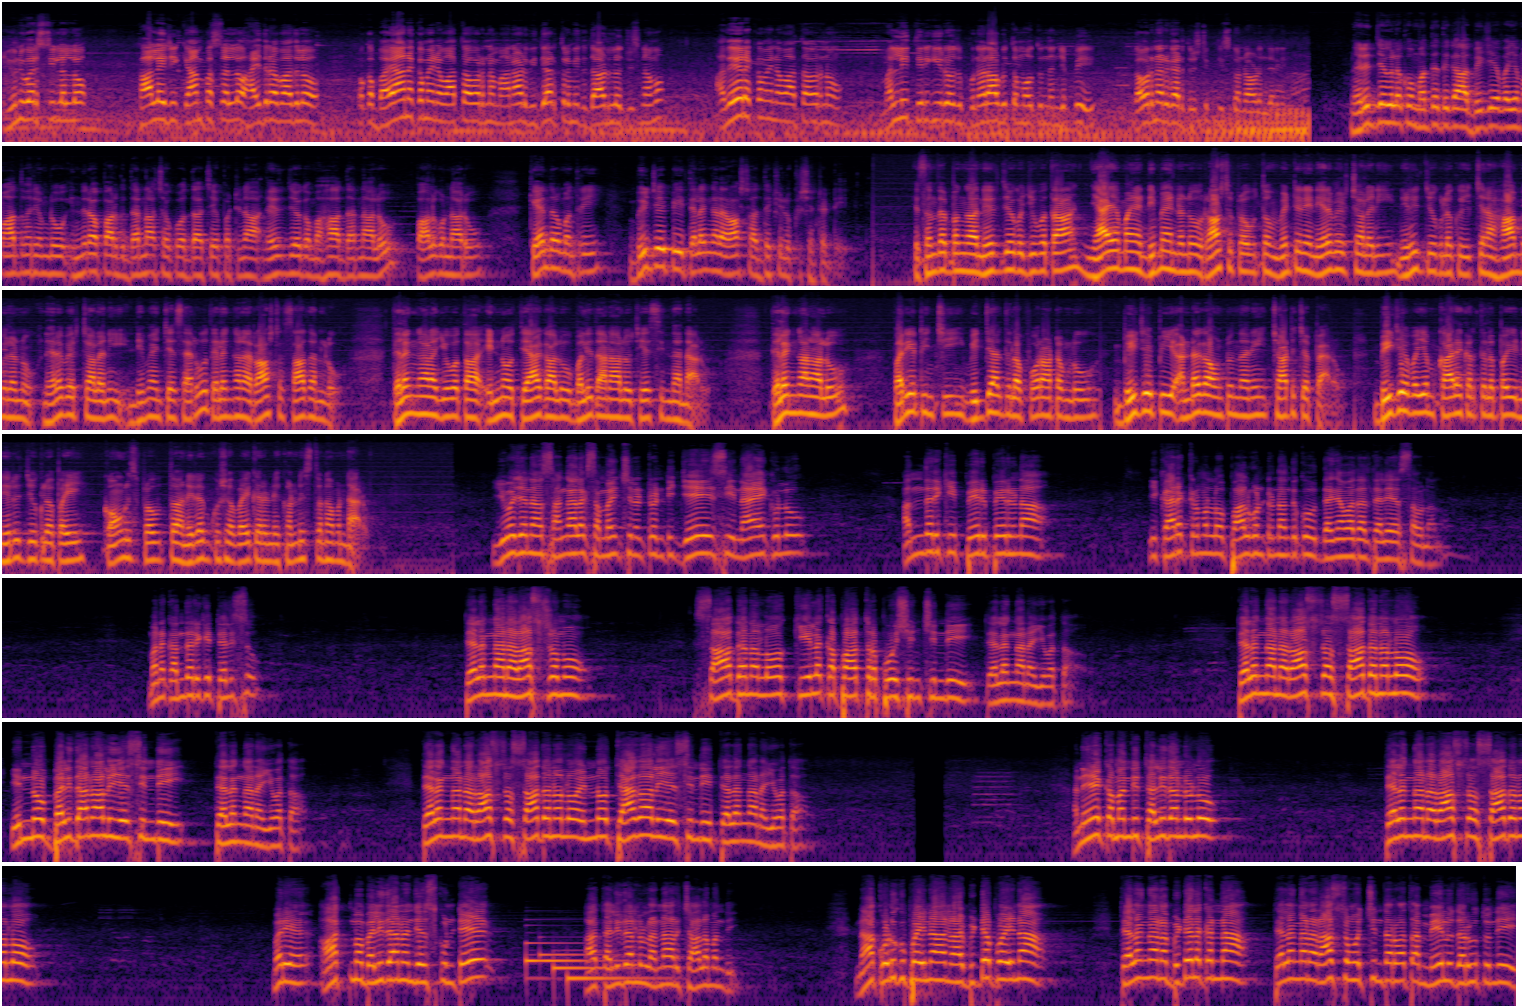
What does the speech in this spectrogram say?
యూనివర్సిటీలలో కాలేజీ క్యాంపస్లలో హైదరాబాద్లో ఒక భయానకమైన వాతావరణం ఆనాడు విద్యార్థుల మీద దాడుల్లో చూసినామో అదే రకమైన వాతావరణం మళ్ళీ తిరిగి ఈరోజు పునరావృతం అవుతుందని చెప్పి గవర్నర్ గారి దృష్టికి తీసుకొని రావడం జరిగింది. నిరుద్యోగులకు మద్దతుగా బీజేవైఎం ఆధ్వర్యంలో ఇందిరా పార్క్ ధర్నా చౌక్ వద్ద చేపట్టిన నిరుద్యోగ మహాధర్నాలో పాల్గొన్నారు కేంద్ర మంత్రి బీజేపీ తెలంగాణ రాష్ట్ర అధ్యక్షులు కిషన్ రెడ్డి. ఈ సందర్భంగా నిరుద్యోగ యువత న్యాయమైన డిమాండ్లను రాష్ట్ర ప్రభుత్వం వెంటనే నెరవేర్చాలని నిరుద్యోగులకు ఇచ్చిన హామీలను నెరవేర్చాలని డిమాండ్ చేశారు తెలంగాణ రాష్ట్ర సాధనలో. తెలంగాణ యువత ఎన్నో త్యాగాలు బలిదానాలు చేసిందన్నారు. తెలంగాణలో పర్యటించి విద్యార్థుల పోరాటంలో బీజేపీ అండగా ఉంటుందని చాటి చెప్పారు. బీజేవైఎం కార్యకర్తలపై నిరుద్యోగులపై కాంగ్రెస్ ప్రభుత్వ నిరంకుశ వైఖరిని ఖండిస్తున్నామన్నారు. యువజన సంఘాలకు సంబంధించినటువంటి జేఏసీ నాయకులు అందరికీ పేరు పేరున ఈ కార్యక్రమంలో పాల్గొంటున్నందుకు ధన్యవాదాలు తెలియజేస్తా ఉన్నాను. మనకందరికీ తెలుసు తెలంగాణ రాష్ట్రము సాధనలో కీలక పాత్ర పోషించింది తెలంగాణ యువత. తెలంగాణ రాష్ట్ర సాధనలో ఎన్నో బలిదానాలు చేసింది తెలంగాణ యువత. తెలంగాణ రాష్ట్ర సాధనలో ఎన్నో త్యాగాలు చేసింది తెలంగాణ యువత. అనేక మంది తల్లిదండ్రులు తెలంగాణ రాష్ట్ర సాధనలో మరి ఆత్మ బలిదానం చేసుకుంటే ఆ తల్లిదండ్రులు అన్నారు చాలామంది. నా కొడుకు పైన నా బిడ్డ పైన తెలంగాణ బిడ్డల కన్నా తెలంగాణ రాష్ట్రం వచ్చిన తర్వాత మేలు జరుగుతుంది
